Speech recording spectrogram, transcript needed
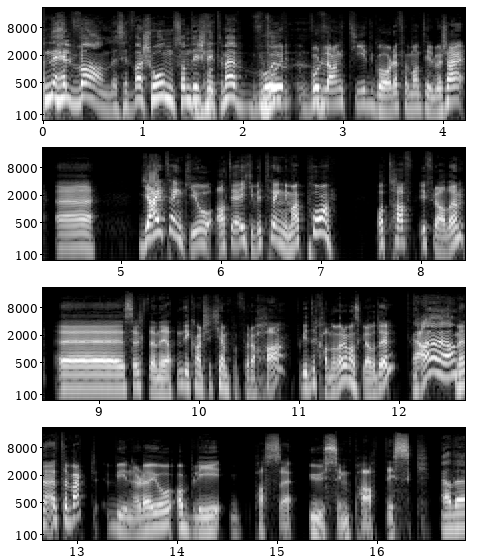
En helt vanlig situasjon som de sliter med. hvor, Hvor, hvor lang tid går det før man tilbyr seg? Eh, jeg tenker jo at jeg ikke vil trenge meg på å ta ifra dem eh, selvstendigheten de kanskje kjemper for å ha. Fordi det kan jo være vanskelig av og til. ja, ja, ja. Men etter hvert begynner det jo å bli passe usympatisk. ja det,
